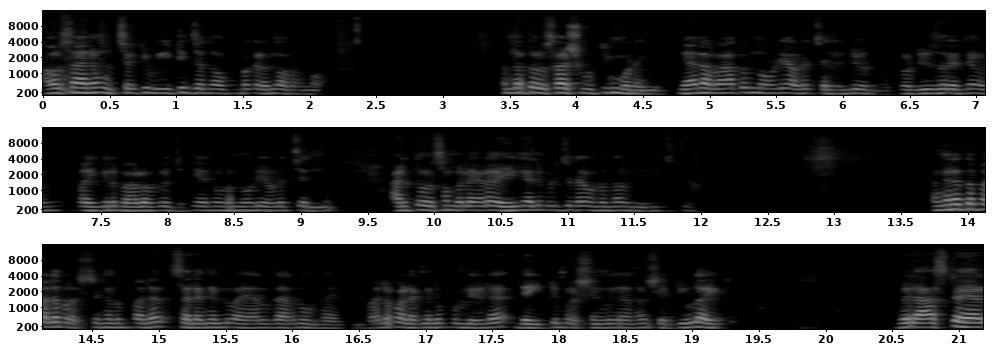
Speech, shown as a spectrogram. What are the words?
അവസാനം ഉച്ചയ്ക്ക് വീട്ടിൽ ചെന്ന് നോക്കുമ്പോൾ കിടന്നുറങ്ങുക അന്നത്തെ ദിവസം ആ ഷൂട്ടിംഗ് മുടങ്ങി. ഞാൻ എറണാകുളത്ത് നിന്ന് ഓടി അവിടെ ചെല്ലേണ്ടി വന്നു. പ്രൊഡ്യൂസർ എന്നെ ഭയങ്കര ബഹളമൊക്കെ വെച്ചിട്ട് ഞാൻ ഇവിടെ ഓടി അവിടെ ചെന്നു. അടുത്ത ദിവസം പോലെ അയാളെ കൈകാലം പിടിച്ചിട്ട് കൊണ്ടുവന്ന് അഭിനയിപ്പിച്ച് തീർത്തു. അങ്ങനത്തെ പല പ്രശ്നങ്ങളും പല സ്ഥലങ്ങളിലും അയാൾ കാരണം ഉണ്ടായിട്ടുണ്ട്. പല പടങ്ങളും പുള്ളിയുടെ ഡേറ്റും പ്രശ്നങ്ങൾ കാരണം ഷെഡ്യൂൾ ആയിട്ടുണ്ട്. ഇപ്പൊ ലാസ്റ്റ് അയാൾ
